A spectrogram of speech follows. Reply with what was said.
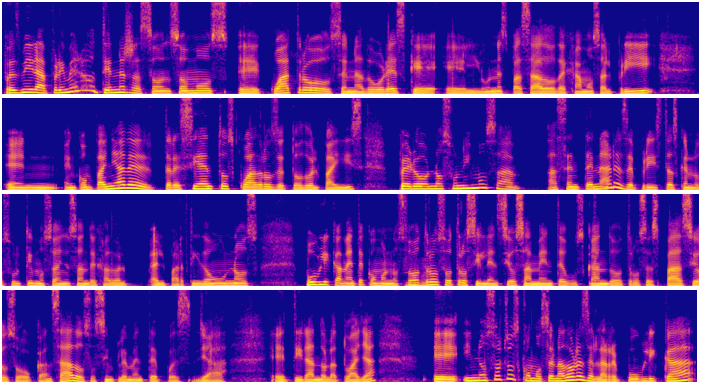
Pues mira, primero tienes razón, somos eh, cuatro senadores que el lunes pasado dejamos al PRI en, en compañía de 300 cuadros de todo el país, pero nos unimos a a centenares de priistas que en los últimos años han dejado el, partido, unos públicamente como nosotros, otros silenciosamente buscando otros espacios o cansados o simplemente pues ya eh, tirando la toalla. Eh, y nosotros como senadores de la República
